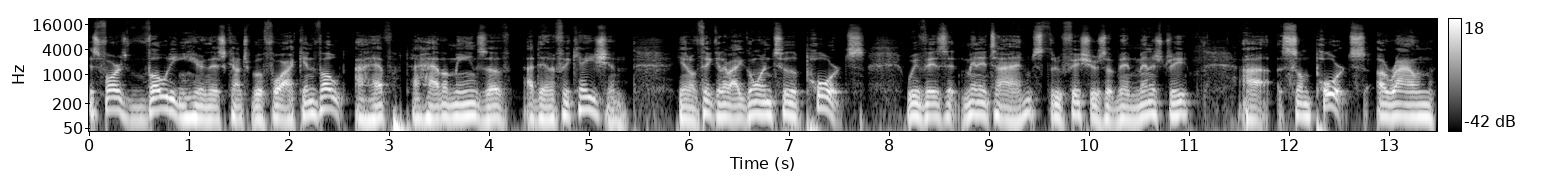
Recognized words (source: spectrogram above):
As far as voting here in this country, before I can vote, I have to have a means of identification. You know, thinking about going to the ports. We visit many times through Fishers of Men Ministry, uh, some ports around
